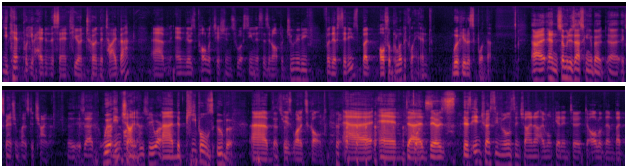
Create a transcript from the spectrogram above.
you can't put your head in the sand here and turn the tide back. Um, and there's politicians who are seeing this as an opportunity for their cities, but also politically, and we're here to support that. Uh, and somebody's asking about uh, expansion plans to China. Uh, is that we're on, in China? You are. Uh, the People's Uber. Uh, right. is what it's called. Uh, and uh, there's, there's interesting rules in China. I won't get into to all of them, but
